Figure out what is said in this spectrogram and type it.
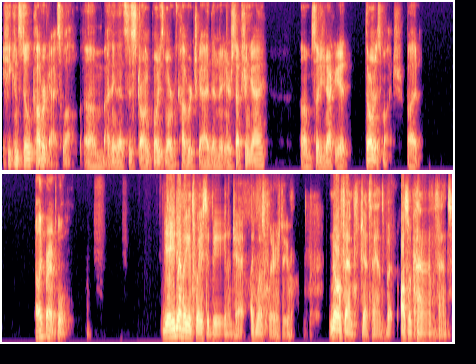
he can still cover guys well. Um, I think that's his strong point. He's more of a coverage guy than an interception guy. Um, so you're not going to get thrown as much. But I like Brian Poole. Yeah, he definitely gets wasted being a Jet, like most players do. No offense, Jets fans, but also kind of offense.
